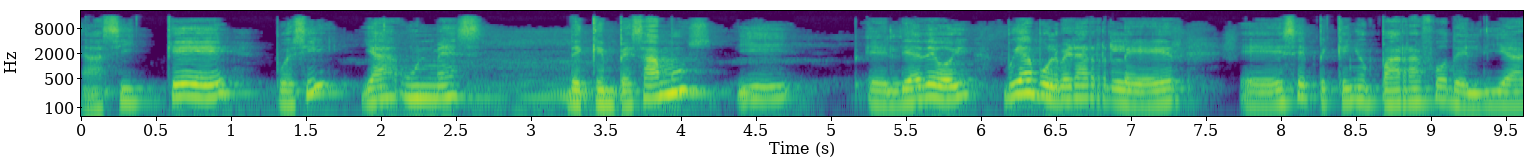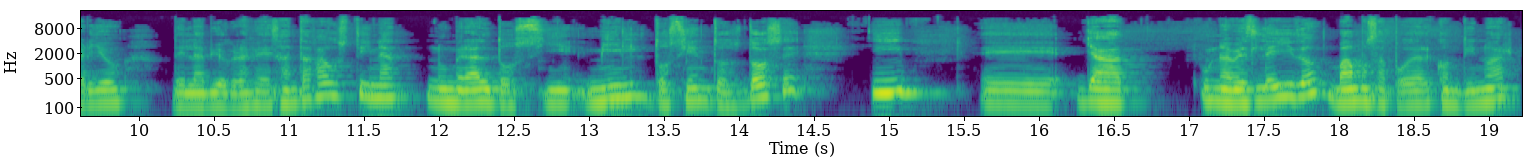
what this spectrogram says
Así que, pues sí, ya un mes de que empezamos y el día de hoy voy a volver a leer eh, ese pequeño párrafo del diario de la biografía de Santa Faustina, numeral 1212, y eh, ya una vez leído vamos a poder continuar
